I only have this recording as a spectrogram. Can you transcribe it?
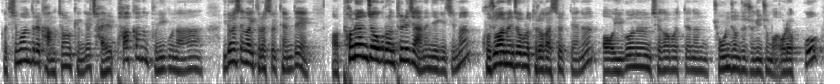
그 팀원들의 강점을 굉장히 잘 파악하는 분이구나. 이런 생각이 들었을 텐데 어, 표면적으로는 틀리지 않은 얘기 지만 구조화면적으로 들어갔을 때는 어, 이거는 제가 볼 때는 좋은 점수 주긴 좀 어렵고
